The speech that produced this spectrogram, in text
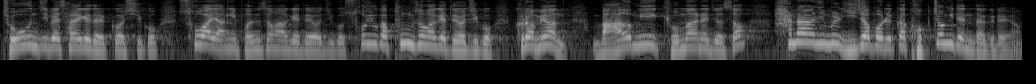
좋은 집에 살게 될 것이고 소와 양이 번성하게 되어지고 소유가 풍성하게 되어지고 그러면 마음이 교만해져서 하나님을 잊어버릴까 걱정이 된다 그래요.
